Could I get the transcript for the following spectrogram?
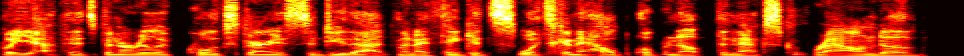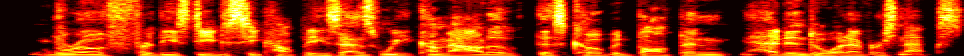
But yeah, it's been a really cool experience to do that. And I think it's what's going to help open up the next round of growth for these D2C companies as we come out of this COVID bump and head into whatever's next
